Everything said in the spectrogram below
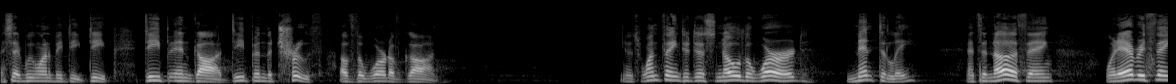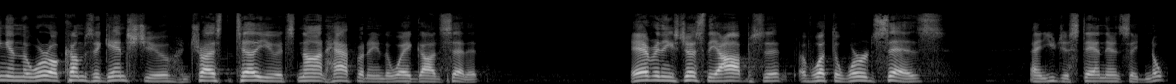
I said we want to be deep, deep, deep in God, deep in the truth of the Word of God. It's one thing to just know the Word mentally, and it's another thing when everything in the world comes against you and tries to tell you it's not happening the way God said it, everything's just the opposite of what the Word says, and you just stand there and say, Nope.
